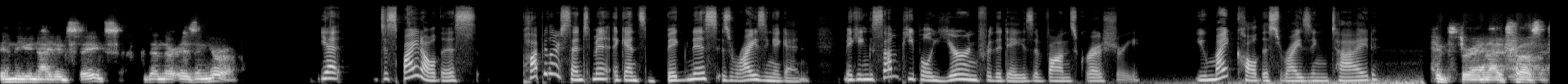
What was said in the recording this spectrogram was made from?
in the United States than there is in Europe. Yet, despite all this, Popular sentiment against bigness is rising again, making some people yearn for the days of Vons Grocery. You might call this rising tide hipster antitrust.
